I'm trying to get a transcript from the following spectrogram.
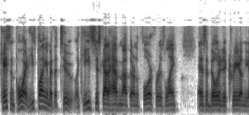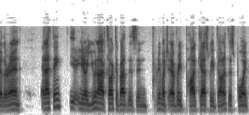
case in point, he's playing him at the two. Like he's just got to have him out there on the floor for his length and his ability to create on the other end. And I think you know, you and I have talked about this in pretty much every podcast we've done at this point.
